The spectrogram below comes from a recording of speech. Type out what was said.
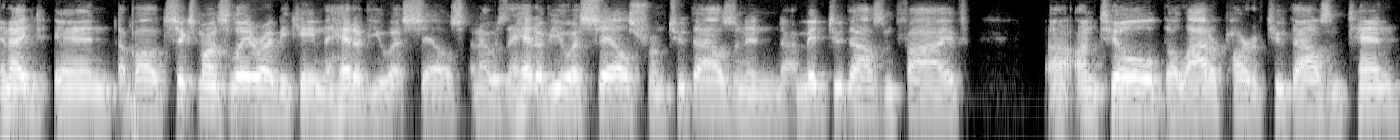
and I and about six months later, I became the head of U.S. sales, and I was the head of U.S. sales from 2000 and uh, mid 2005 uh, until the latter part of 2010.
